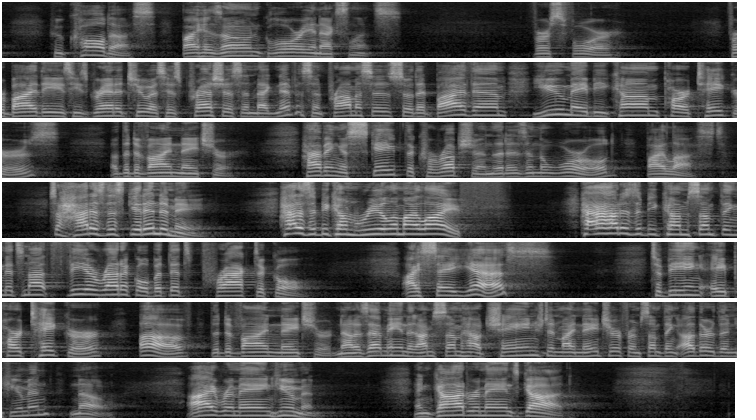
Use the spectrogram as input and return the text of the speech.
who called us by His own glory and excellence. Verse 4 For by these He's granted to us His precious and magnificent promises, so that by them you may become partakers of the divine nature, having escaped the corruption that is in the world by lust. So, how does this get into me? How does it become real in my life? How does it become something that's not theoretical, but that's practical? I say yes to being a partaker of the divine nature. Now, does that mean that I'm somehow changed in my nature from something other than human? No. I remain human, and God remains God.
